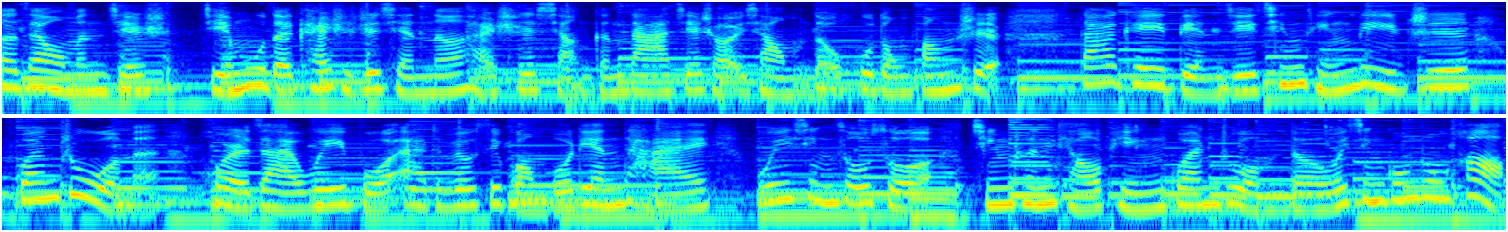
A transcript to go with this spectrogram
那在我们节节目的开始之前呢，还是想跟大家介绍一下我们的互动方式。大家可以点击蜻蜓荔枝关注我们，或者在微博 @VOC 广播电台、微信搜索“青春调频”关注我们的微信公众号。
